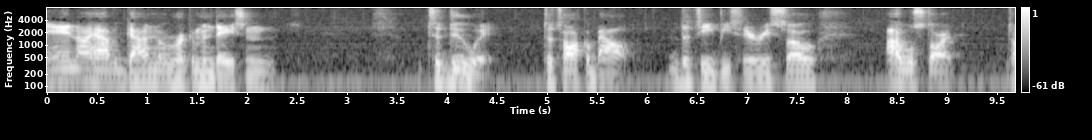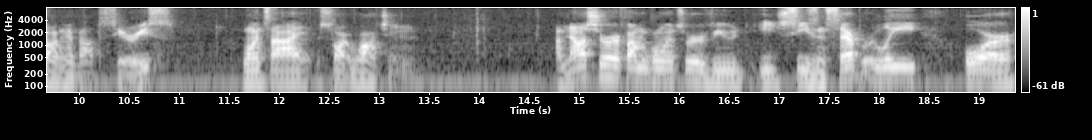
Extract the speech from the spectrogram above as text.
and I haven't gotten a recommendation to do it, to talk about the TV series. So I will start talking about the series once I start watching. I'm not sure if I'm going to review each season separately or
